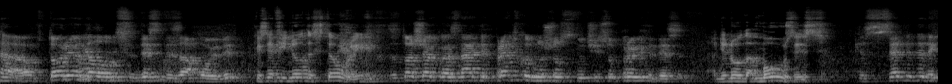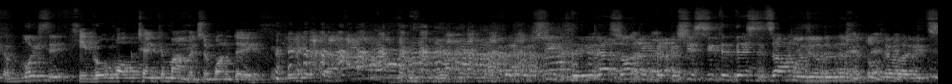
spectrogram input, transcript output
а, вториот дел од десетте заповеди, Because if you know the story, затоа што ако ја знаете предходно што се случи со првите десет, you know that Moses, ќе се сетите дека Мојсей he broke all Ten Commandments in one day. прекрши, јас он ги прекрши сите 10 заповеди од еднаш што треба да види.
